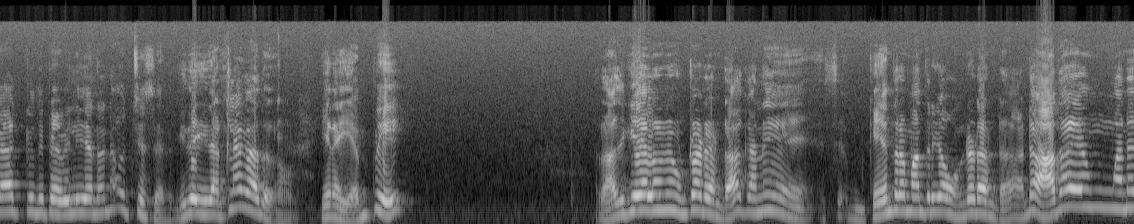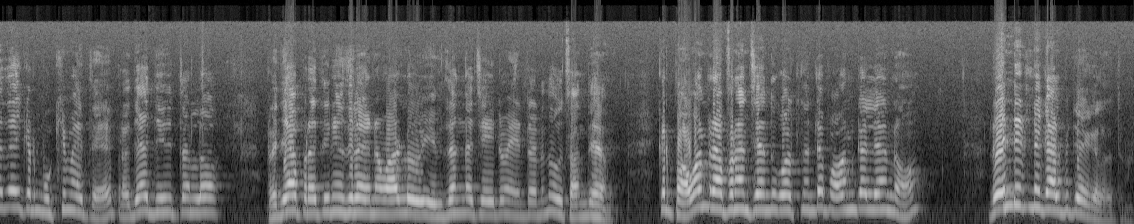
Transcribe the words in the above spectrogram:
బ్యాక్ టు ది పెవిలియన్ అని వచ్చేసారు. ఇది ఇది అట్లా కాదు. ఈయన ఎంపీ రాజకీయాల్లోనే ఉంటాడంట కానీ కేంద్ర మంత్రిగా ఉండడంట. అంటే ఆదాయం అనేది ఇక్కడ ముఖ్యమైతే ప్రజా జీవితంలో ప్రజాప్రతినిధులైన వాళ్ళు ఈ విధంగా చేయటం ఏంటనేది ఒక సందేహం. ఇక్కడ పవన్ రెఫరెన్స్ ఎందుకు వస్తుందంటే పవన్ కళ్యాణ్ రెండింటిని కలిపి చేయగలుగుతున్నాడు.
